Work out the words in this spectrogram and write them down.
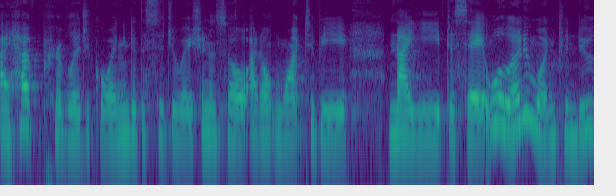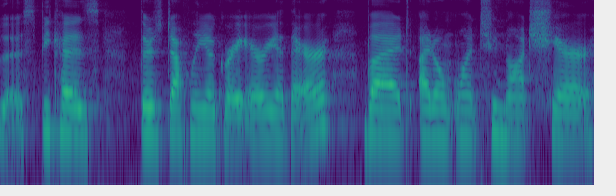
I have privilege going into the situation. And so I don't want to be naive to say, well, anyone can do this because there's definitely a gray area there. But I don't want to not share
